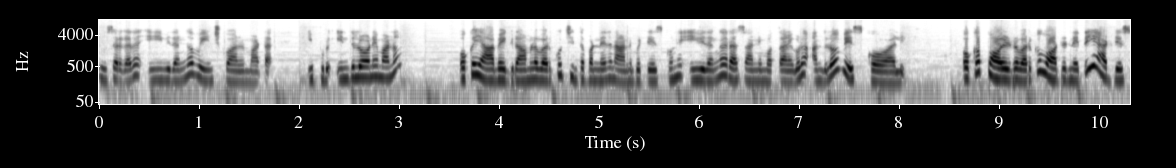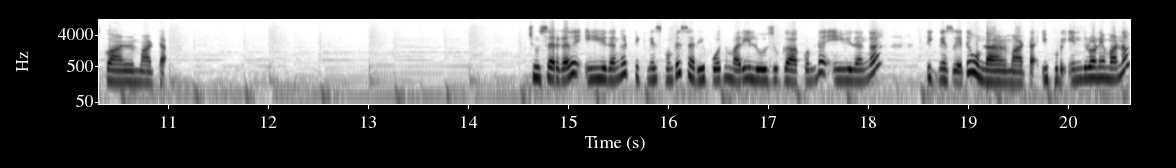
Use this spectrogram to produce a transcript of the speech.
చూసారు కదా? ఈ విధంగా వేయించుకోవాలన్నమాట. ఇప్పుడు ఇందులోనే మనం ఒక యాభై గ్రాముల వరకు చింతపండు అనేది నానబెట్టేసుకొని ఈ విధంగా రసాన్ని మొత్తాన్ని కూడా అందులో వేసుకోవాలి. ఒక పావు లీటర్ వరకు వాటర్ని అయితే యాడ్ చేసుకోవాలన్నమాట. చూసారు కదా? ఈ విధంగా టిక్నెస్ ఉంటే సరిపోతుంది. మరీ లూజు కాకుండా ఈ విధంగా టిక్నెస్ అయితే ఉండాలన్నమాట. ఇప్పుడు ఇందులోనే మనం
